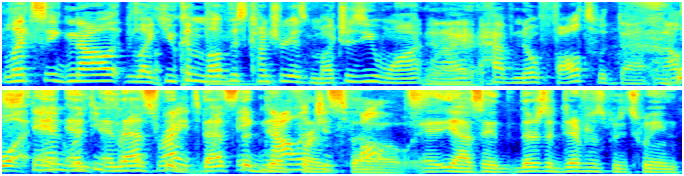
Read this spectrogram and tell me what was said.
let's acknowledge. Like you can love this mm. country as much as you want, and I have no faults with that, and I'll Well, stand and- with you and for that's those the, rights. That's the acknowledge difference, its though. faults Yeah, say there's a difference between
